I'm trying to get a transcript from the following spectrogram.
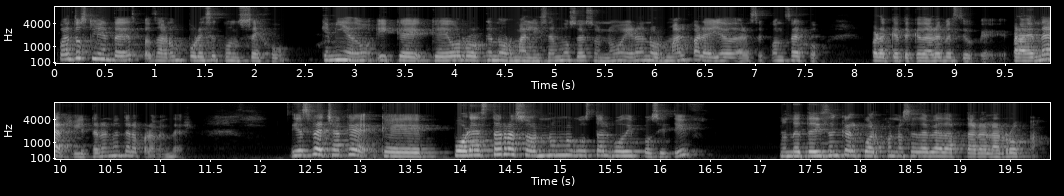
¿cuántos clientes pasaron por ese consejo? Qué miedo y qué, qué horror que normalicemos eso, ¿no? Era normal para ella dar ese consejo para que te quedara el vestido que, para vender, literalmente era para vender. Y es fecha que, que por esta razón no me gusta el body positive, donde te dicen que el cuerpo no se debe adaptar a la ropa.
